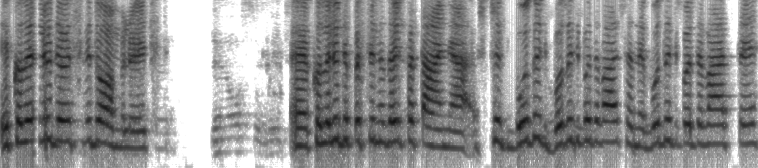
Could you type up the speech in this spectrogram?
І коли люди усвідомлюють, е, коли люди постійно дають питання, щось будуть, будуть будувати, не будуть будувати.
